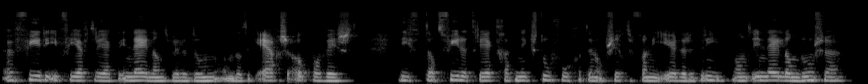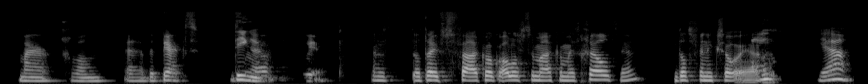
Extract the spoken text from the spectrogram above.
een vierde IVF-traject in Nederland willen doen, omdat ik ergens ook wel wist, die, dat vierde traject gaat niks toevoegen ten opzichte van die eerdere drie. Want in Nederland doen ze maar gewoon uh, beperkt dingen. Ja. Dat, dat heeft vaak ook alles te maken met geld, hè? Dat vind ik zo erg. Ja,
